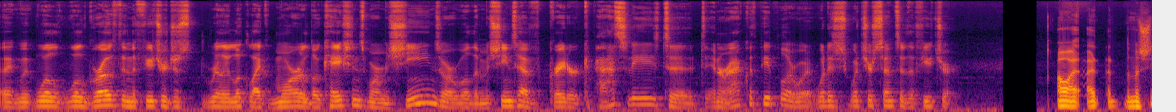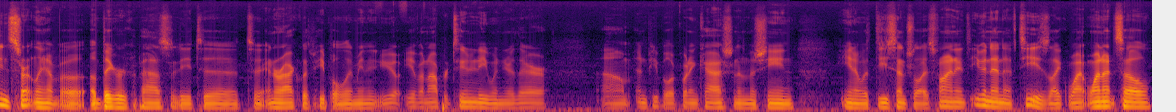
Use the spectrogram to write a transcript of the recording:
will will growth in the future just really look like more locations, more machines, or will the machines have greater capacities to, to interact with people, or what, what is what's your sense of the future? Oh, I, I, the machines certainly have a, a bigger capacity to, to interact with people. I mean, you, you have an opportunity when you're there, um, and people are putting cash into the machine. You know, with decentralized finance, even NFTs. Like, why why not sell,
